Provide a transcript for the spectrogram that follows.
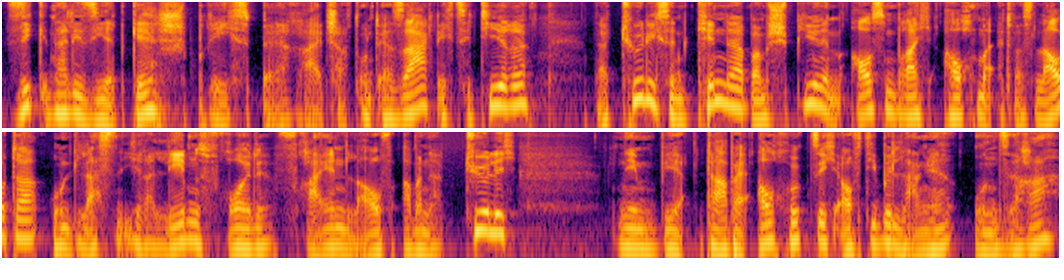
signalisiert Gesprächsbereitschaft. Und er sagt, ich zitiere, Natürlich sind Kinder beim Spielen im Außenbereich auch mal etwas lauter und lassen ihrer Lebensfreude freien Lauf. Aber natürlich nehmen wir dabei auch Rücksicht auf die Belange unserer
